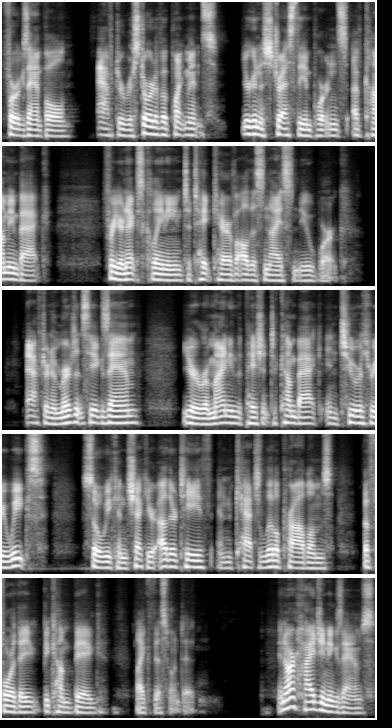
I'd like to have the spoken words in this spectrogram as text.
for example, after restorative appointments, you're going to stress the importance of coming back for your next cleaning to take care of all this nice new work. After an emergency exam, you're reminding the patient to come back in two or three weeks so we can check your other teeth and catch little problems before they become big, like this one did. In our hygiene exams,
